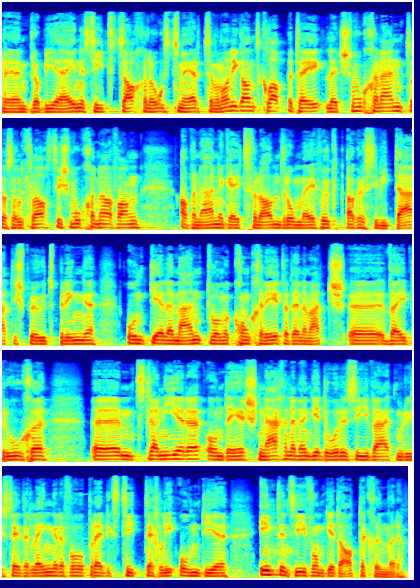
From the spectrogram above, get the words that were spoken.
ähm, probieren einerseits die Sachen auszumerzen, die noch nicht ganz geklappt haben, letztes Wochenende, also ein klassischer Wochenanfang, aber dann geht es vor allem darum, einfach die Aggressivität ins Spiel zu bringen und die Elemente, die wir konkret an diesem Match äh, brauchen ähm, zu trainieren und erst nachher, wenn die durch sind, werden wir uns in der längeren Vorbereitungszeit ein bisschen um die, intensiv um die Daten kümmern.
